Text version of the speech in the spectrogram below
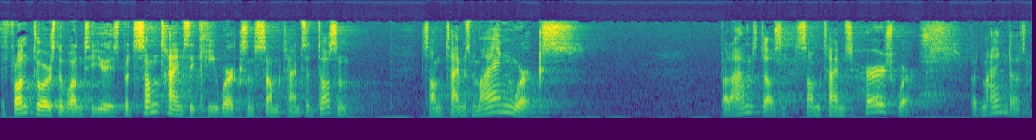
The front door is the one to use, but sometimes the key works and sometimes it doesn't. Sometimes mine works but Anne's doesn't. Sometimes hers works, but mine doesn't.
